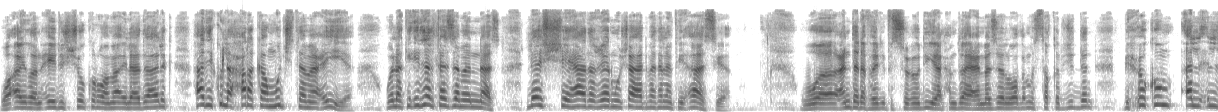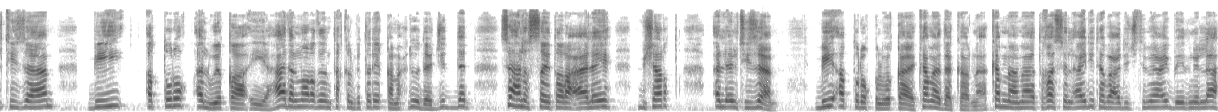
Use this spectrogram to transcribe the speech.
وأيضا عيد الشكر وما إلى ذلك. هذه كلها حركة مجتمعية ولكن إذا التزم الناس ليش الشيء هذا غير مشاهد مثلا في آسيا؟ وعندنا في السعودية الحمد لله يعني ما زال الوضع مستقر جدا بحكم الالتزام بالطرق الوقائية، هذا المرض ينتقل بطريقة محدودة جدا سهل السيطرة عليه بشرط الالتزام. بالطرق الوقايه كما ذكرنا كمامات غسل الايدي تباعد اجتماعي بإذن الله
